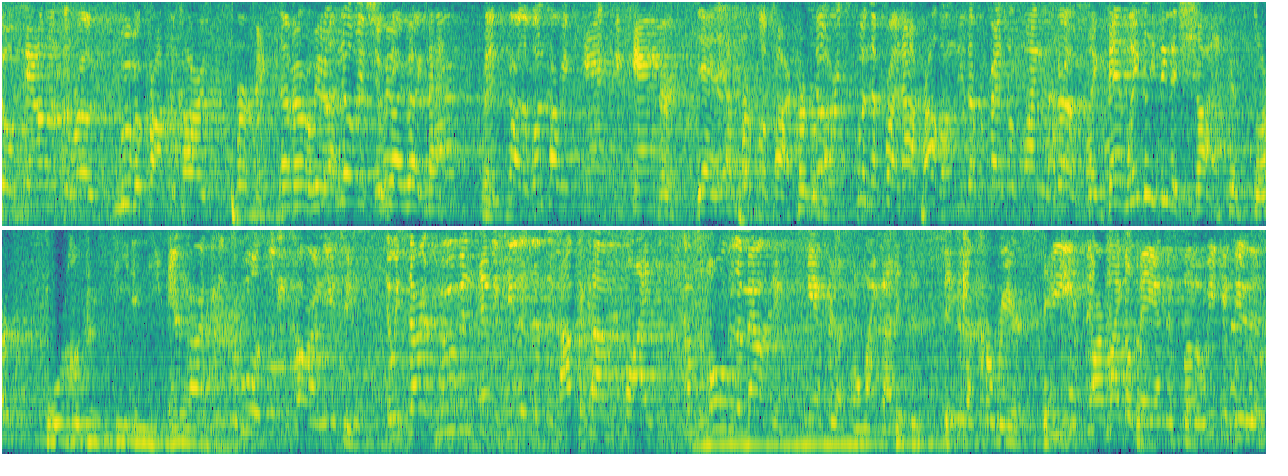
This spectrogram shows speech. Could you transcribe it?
go down onto the road, move across the cars. Perfect. No, remember, we were no, like- no issue. we were like- we were like, Matt, car- Ben's car, the one car we can't we can't hurt. Yeah, it's yeah. a personal car. Personal no, car. we're just putting the front. Not a problem. These are professionals flying this drone. Like, Ben, wait till you see this shot. It's gonna start 400 feet in the air. Your car's air. the coolest looking car on YouTube. And we start moving and we see that the, the copter comes, flies, comes over the mountain. And we're like, oh my god, this is this is our career. Sick. We are Michael Bay at this moment. We can do this.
